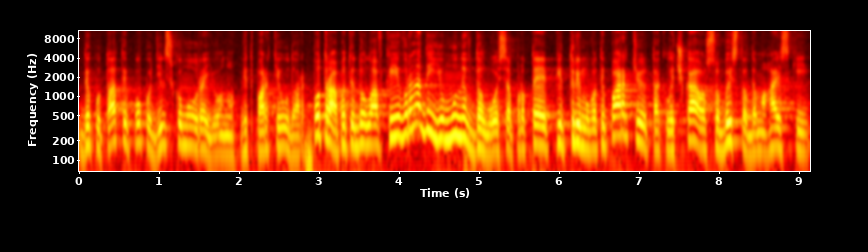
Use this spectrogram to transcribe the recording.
депутати по Подільському району від партії Удар. Потрапити до лав Київради йому не вдалося, проте підтримувати партію та кличка особисто Домагальський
